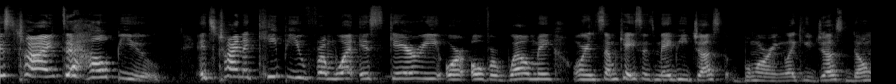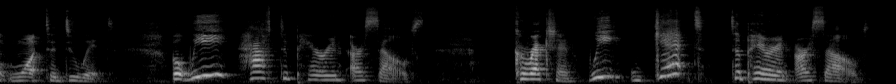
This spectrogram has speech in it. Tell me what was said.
is trying to help you. It's trying to keep you from what is scary or overwhelming, or in some cases, maybe just boring, like you just don't want to do it. But we have to parent ourselves. Correction, we get to parent ourselves.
